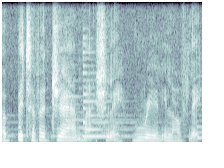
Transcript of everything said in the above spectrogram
a bit of a gem actually, really lovely.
